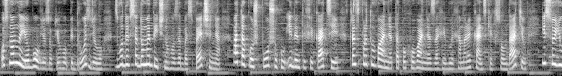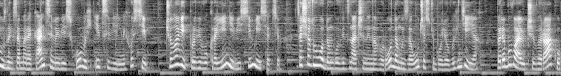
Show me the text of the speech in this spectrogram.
Основний обов'язок його підрозділу зводився до медичного забезпечення, а також пошуку, ідентифікації, транспортування та поховання загиблих американських солдатів і союзних з американцями військових і цивільних осіб. Чоловік провів в Україні 8 місяців, за що згодом був відзначений нагородами за участь у бойових діях. Перебуваючи в Іраку,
